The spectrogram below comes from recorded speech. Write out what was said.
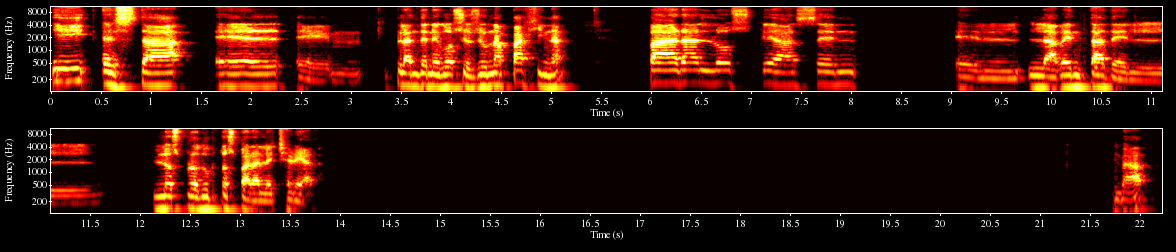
y está el... Eh, plan de negocios de una página para los que hacen la venta de los productos para lechereada. ¿Va?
